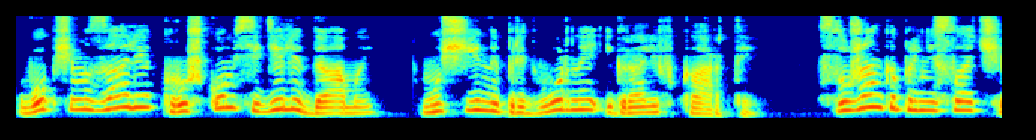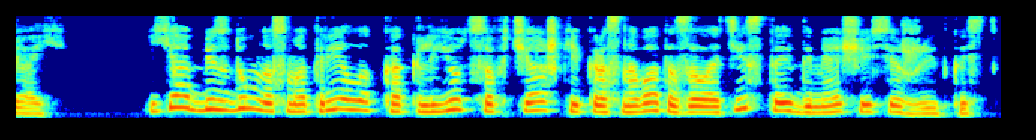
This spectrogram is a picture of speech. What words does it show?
В общем зале кружком сидели дамы, мужчины придворные играли в карты. Служанка принесла чай. Я бездумно смотрела, как льется в чашке красновато-золотистая дымящаяся жидкость,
